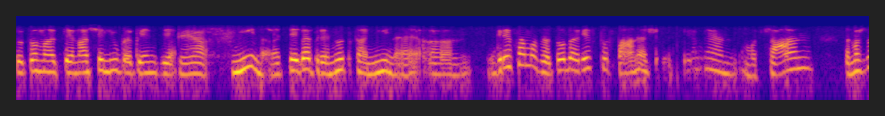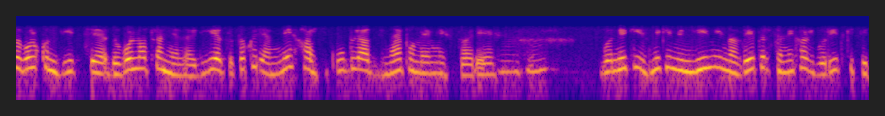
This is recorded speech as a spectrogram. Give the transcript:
to, to na te naše ljube penzije. Ja. Ni, ne, tega trenutka ni, ne. Um, gre samo za to, da res postaneš osebnjen, močan, da imaš dovolj kondicije, dovolj notranje energije, zato ker je nehaj izgubljati v nepomembnih stvarih. Uh mhm. -huh v neki, z nekimi mlini na veter se nehaš boriti, ki ti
